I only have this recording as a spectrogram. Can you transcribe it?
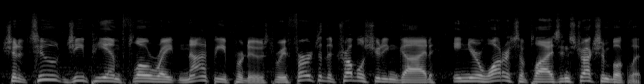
should a 2 GPM flow rate not be produced, refer to the troubleshooting guide in your water supplies instruction booklet.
